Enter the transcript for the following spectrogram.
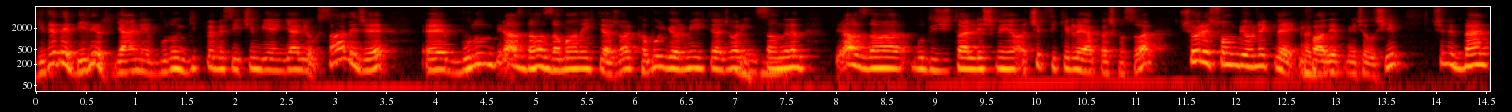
gidebilir. Yani bunun gitmemesi için bir engel yok. Sadece e, bunun biraz daha zamana ihtiyacı var. Kabul görmeye ihtiyacı var. İnsanların biraz daha bu dijitalleşmeye açık fikirle yaklaşması var. Şöyle son bir örnekle Tabii. ifade etmeye çalışayım. Şimdi ben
